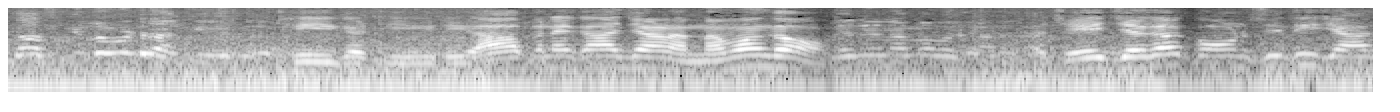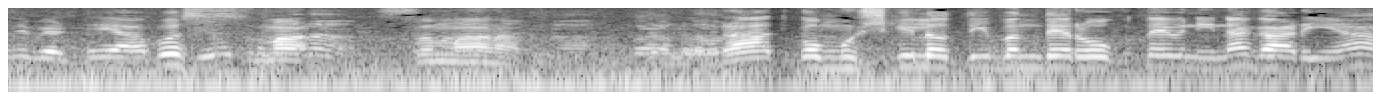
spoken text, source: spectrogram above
दस किलोमीटर आगे है ठीक है ठीक है ठीक आपने कहा जाना नवा गाँव मैंने नमाओ जाना अच्छा ये जगह कौन सी थी जहाँ से बैठे आप समा, समाना। चलो रात को मुश्किल होती बंदे रोकते भी नहीं ना गाड़ियाँ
